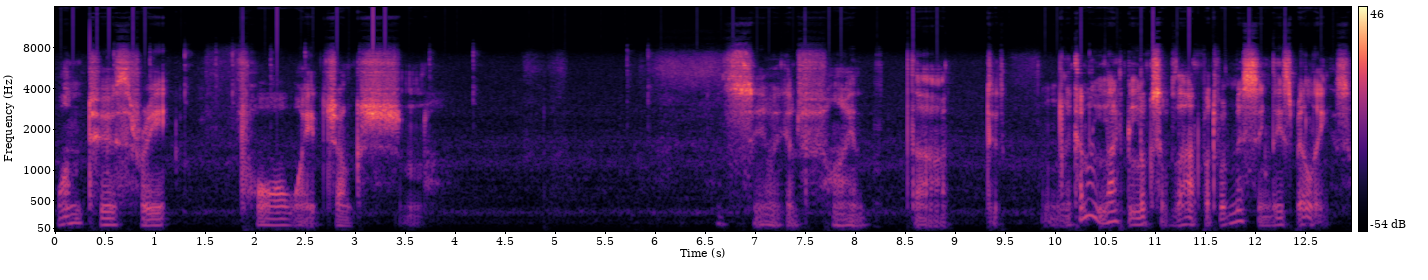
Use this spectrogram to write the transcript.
one, two, three, four-way junction. Let's see if we can find that. I kind of like the looks of that, but we're missing these buildings.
